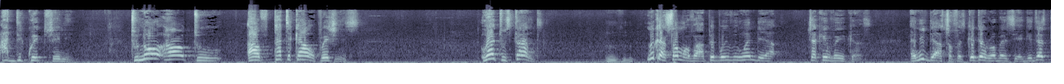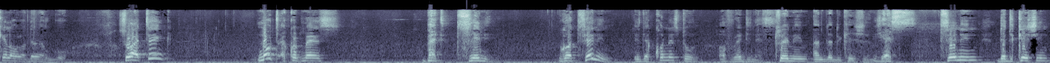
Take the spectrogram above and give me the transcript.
adequate training to know how to have tactical operations, where to stand. Mm-hmm. Look at some of our people, even when they are checking vehicles, and if they are sophisticated robbers here, they just kill all of them and go. So I think not equipments, but training. Got training is the cornerstone of readiness. Training and dedication. Yes, training, dedication,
